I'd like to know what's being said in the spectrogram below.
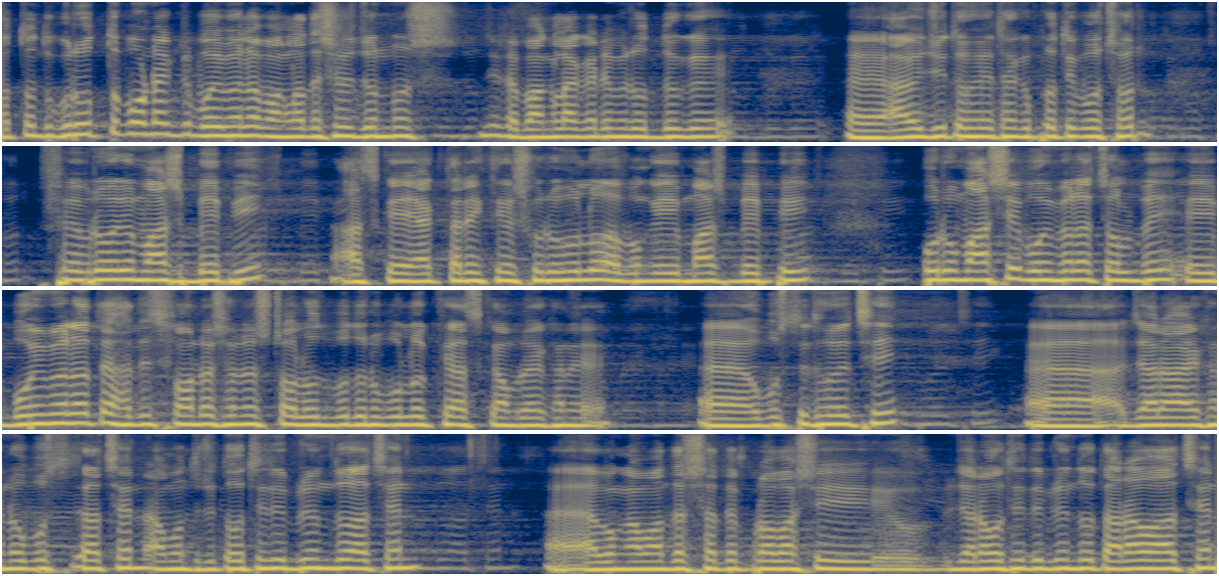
অত্যন্ত গুরুত্বপূর্ণ একটি বইমেলা বাংলাদেশের জন্য, যেটা বাংলা একাডেমির উদ্যোগে আয়োজিত হয়ে থাকে প্রতি বছর। ফেব্রুয়ারি মাস ব্যাপী, আজকে এক তারিখ থেকে শুরু হলো এবং এই মাস ব্যাপী পুরো মাসে বইমেলা চলবে। এই বইমেলাতে হাদিস ফাউন্ডেশনের স্টল উদ্বোধন উপলক্ষে আজকে আমরা এখানে উপস্থিত হয়েছি। যারা এখানে উপস্থিত আছেন, আমন্ত্রিত অতিথিবৃন্দ আছেন এবং আমাদের সাথে প্রবাসী, যারা অতিথিবৃন্দ, তারাও আছেন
